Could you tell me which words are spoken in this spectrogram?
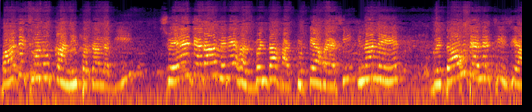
ਬਾਅਦ ਵਿੱਚ ਮੈਨੂੰ ਕਹਾਣੀ ਪਤਾ ਲੱਗੀ। ਸਵੇਰੇ ਜਿਹੜਾ ਮੇਰੇ ਹਸਬੰਡ ਦਾ ਹੱਥ ਟੁੱਟਿਆ ਹੋਇਆ ਸੀ, ਇਹਨਾਂ ਨੇ ਵਿਦਆਊਟ ਐਨੈਸਥੀਸੀਆ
